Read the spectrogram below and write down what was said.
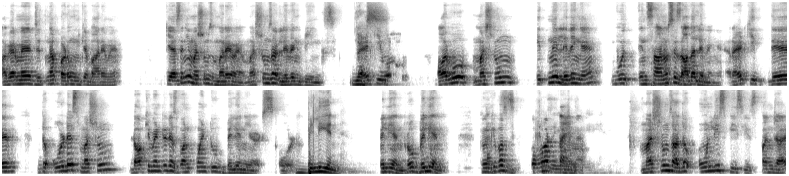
अगर मैं जितना पढ़ूं उनके बारे में कि ऐसे नहीं मशरूम्स मरे हुए हैं mushrooms are living beings right कि वो और वो मशरूम इतने लिविंग है वो इंसानों से ज़्यादा लिविंग है राइट कि there the oldest mushroom documented is 1.2 billion years old billion billion bro billion तो उनके पास बहुत टाइम है। Mushrooms are the only species fungi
